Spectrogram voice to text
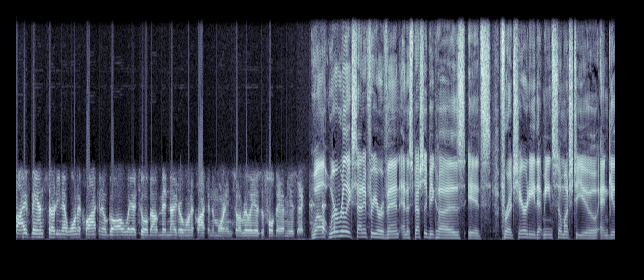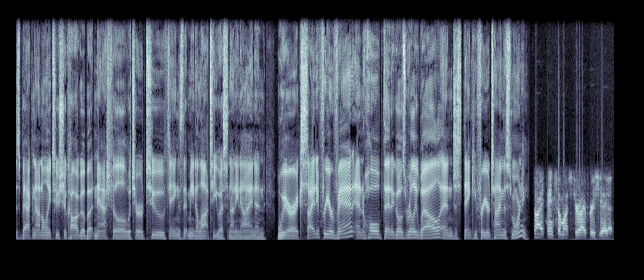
five bands starting at one o'clock, and it'll go all the way until about midnight or one o'clock in the morning. So it really is a full day of music music. well, we're really excited for your event, and especially because it's for a charity that means so much to you and gives back not only to Chicago but Nashville, which are two things that mean a lot to US 99. And we're excited for your event and hope that it goes really well. And just thank you for your time this morning. All right, thanks so much, Drew. I appreciate it.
